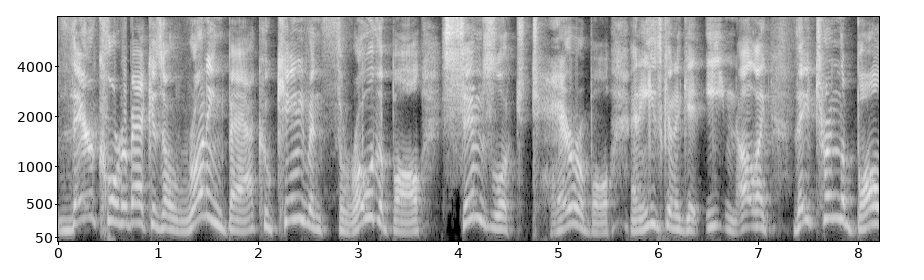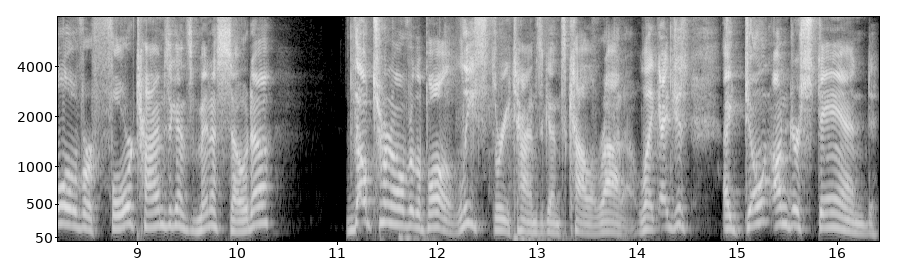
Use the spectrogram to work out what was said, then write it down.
Their quarterback is a running back who can't even throw the ball. Sims looked terrible, and he's going to get eaten. Like they turned the ball over four times against Minnesota they'll turn over the ball at least three times against Colorado. Like I just I don't understand.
